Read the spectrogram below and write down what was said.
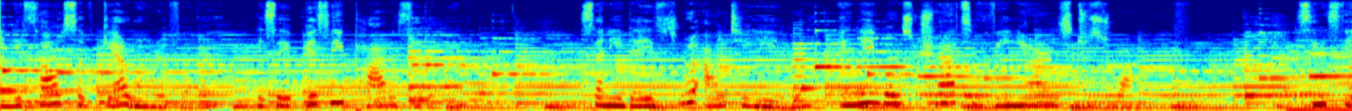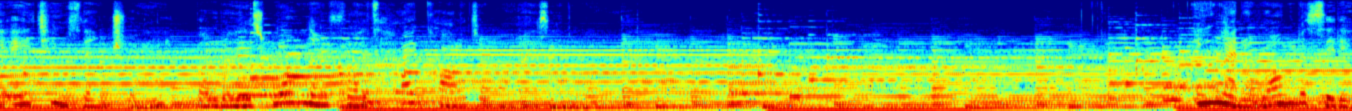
In the south of Garonne River, is a busy part of the city. Sunny days throughout the year enables tracts of vineyards to thrive. Since the 18th century, Bordeaux is well known for its high-quality wines and wood. In and around the city,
